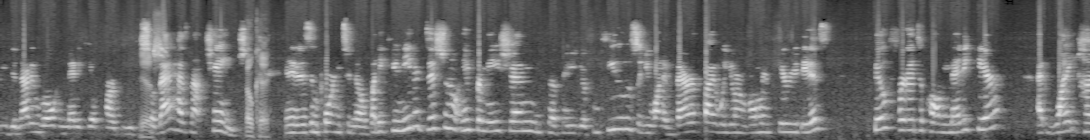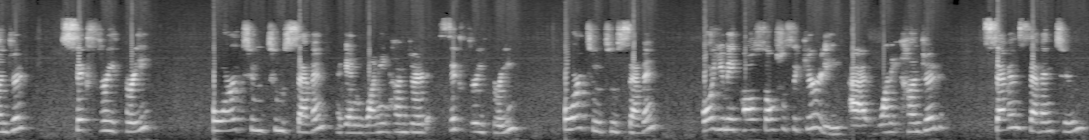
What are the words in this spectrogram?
you did not enroll in Medicare Part B. Yes. So that has not changed. Okay. And it is important to know. But if you need additional information because maybe you're confused or you want to verify what your enrollment period is, feel free to call Medicare at 1 800 633 4227. Again, 1 800 633 4227. Or you may call Social Security at 1 800 772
